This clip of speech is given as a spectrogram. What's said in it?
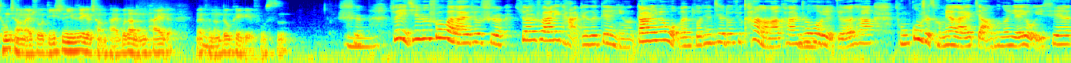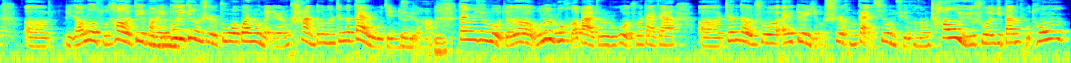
通常来说，迪士尼的这个厂牌不大能拍的，那可能都可以给福斯。是，所以其实说回来，就是虽然说《阿丽塔》这个电影，当然因为我们昨天其实都去看了啊，看完之后也觉得它从故事层面来讲，可能也有一些呃比较落俗套的地方，也不一定是中国观众每个人看都能真的带入进去哈。但是就是我觉得无论如何吧，就是如果说大家呃真的说哎对影视很感兴趣，可能超于说一般普通。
